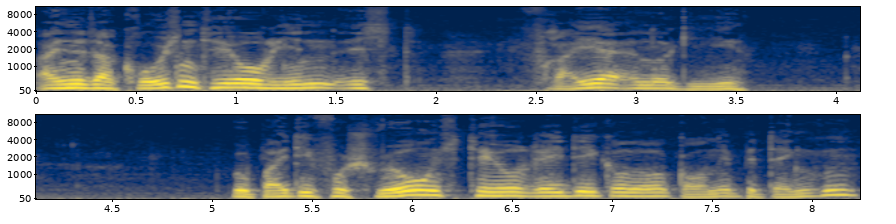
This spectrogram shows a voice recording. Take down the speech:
Eine der großen Theorien ist freie Energie wobei die Verschwörungstheoretiker gar nicht bedenken,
